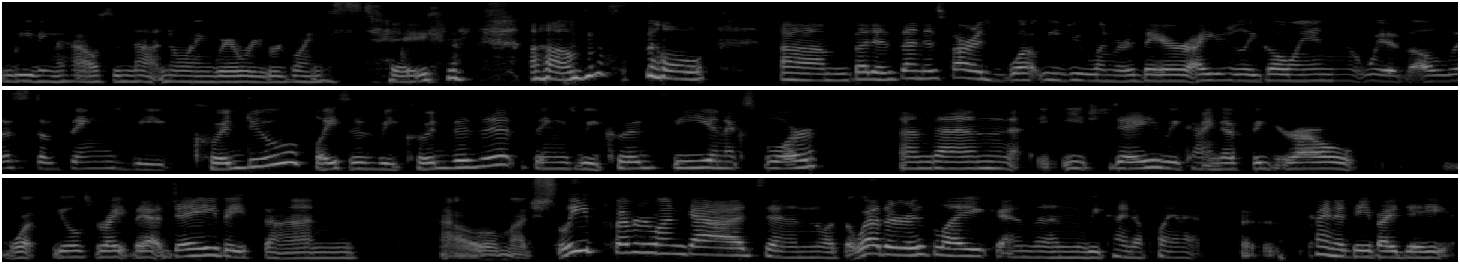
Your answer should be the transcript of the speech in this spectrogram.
leaving the house and not knowing where we were going to stay. um, so, um, but as, then as far as what we do when we're there, I usually go in with a list of things we could do, places we could visit, things we could see and explore. And then each day we kind of figure out what feels right that day based on how much sleep everyone got and what the weather is like. And then we kind of plan it kind of day by day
